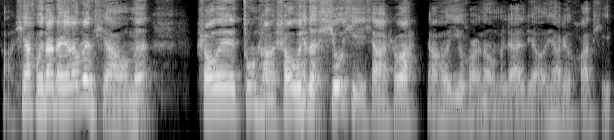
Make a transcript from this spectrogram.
啊，先回答大家的问题啊，我们稍微中场稍微的休息一下，是吧？然后一会儿呢，我们来聊一下这个话题。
